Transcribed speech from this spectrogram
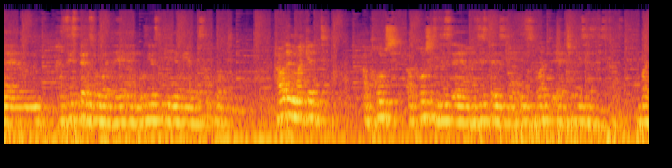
um, resistance over there, and obviously here we have a support. How the market approach approaches this uh, resistance here is what uh, Chakis has discussed. But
